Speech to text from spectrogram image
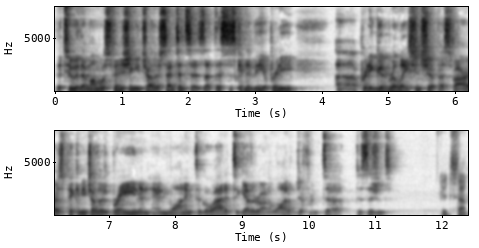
the two of them almost finishing each other's sentences that this is going to be a pretty a uh, pretty good relationship as far as picking each other's brain and, and wanting to go at it together on a lot of different uh, decisions. Good stuff.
